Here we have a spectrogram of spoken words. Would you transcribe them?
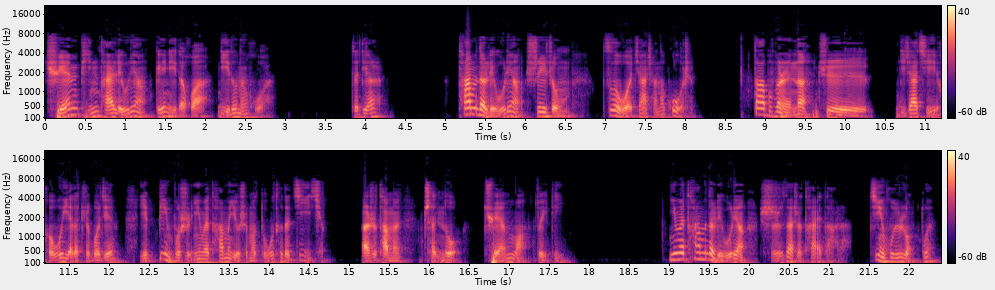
全平台流量给你的话，你都能火。这第二，他们的流量是一种自我加强的过程。大部分人呢去李佳琦和薇娅的直播间，也并不是因为他们有什么独特的技巧，而是他们承诺全网最低，因为他们的流量实在是太大了，近乎于垄断，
